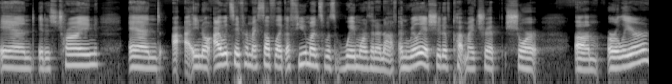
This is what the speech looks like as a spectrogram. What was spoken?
and it is trying. And I, you know, I would say for myself, like a few months was way more than enough. And really, I should have cut my trip short um, earlier.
